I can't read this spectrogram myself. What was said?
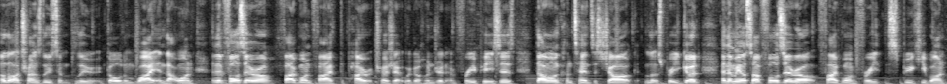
A lot of translucent blue, gold and white in that one. And then 40515, the Pirate Treasure with 103 pieces. That one contains a shark, looks pretty good. And then we also have 40513, the spooky one.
